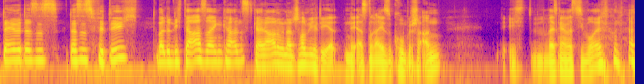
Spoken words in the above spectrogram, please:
David, das ist, das ist für dich, weil du nicht da sein kannst. Keine Ahnung. Und dann schauen wir halt die in der ersten Reihe so komisch an. Ich weiß gar nicht, was die wollen. Und dann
